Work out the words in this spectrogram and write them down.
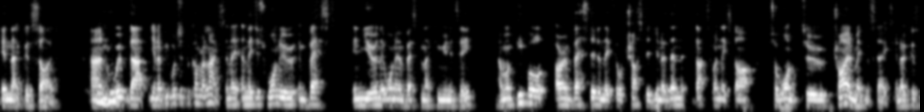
in that good side. And mm-hmm. with that, you know, people just become relaxed and they, and they just want to invest in you and they want to invest in that community. And when people are invested and they feel trusted, you know, then that's when they start to want to try and make mistakes, you know, because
